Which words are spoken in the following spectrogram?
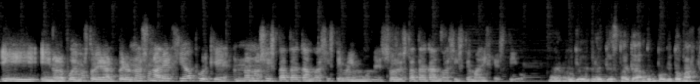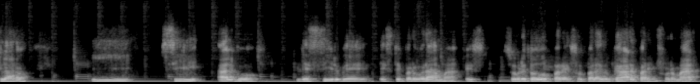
y, y, no lo podemos tolerar, pero no es una alergia porque no nos está atacando al sistema inmune, solo está atacando al sistema digestivo. Bueno, yo creo que está quedando un poquito más claro. Y si algo les sirve este programa es sobre todo para eso, para educar, para informar.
